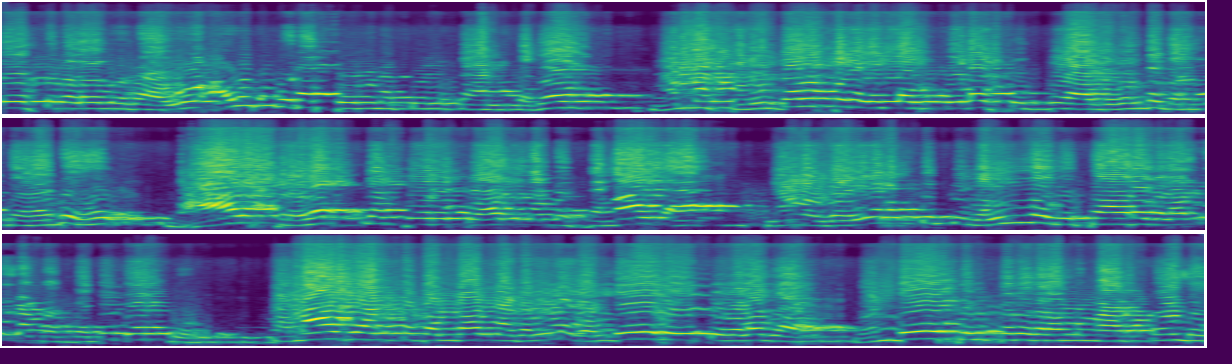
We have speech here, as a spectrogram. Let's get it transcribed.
ದೇಶಗಳೇನಿದಾವು ಅವು ಕೂಡ ಪೂರ್ಣತೆಯನ್ನು ಕಾಣ್ತದೆ. ನಮ್ಮ ಸಂಕಲ್ಪಗಳೆಲ್ಲವೂ ಕೂಡ ಸಿದ್ಧಿಯಾಗಿಕೊಂಡು ಬರ್ತಿರೋದು ಬಹಳ ಪ್ರಯತ್ನ ಪೂರ್ವಕವಾಗಿ ನಮ್ಮ ಸಮಾಜ, ನಮ್ಮ ವೈಯಕ್ತಿಕ ಎಲ್ಲ ವಿಚಾರಗಳನ್ನು ನಮ್ಮ ಬದುಕಬೇಕು ಸಮಾಜ ಅಂತ ಬಂದಾಗ ನಾವೆಲ್ಲ ಒಂದೇ ರೀತಿ ಒಳಗ, ಒಂದೇ ಚಿಂತನೆಗಳನ್ನು ಮಾಡಿಕೊಂಡು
